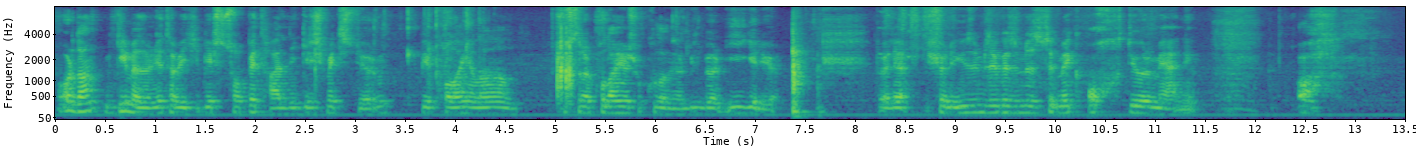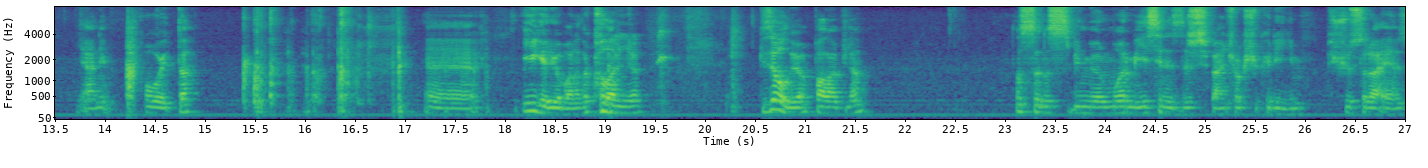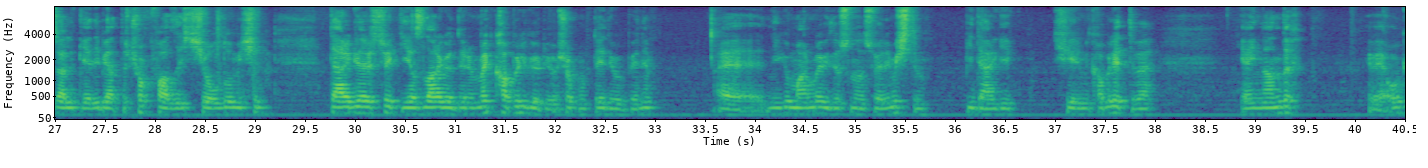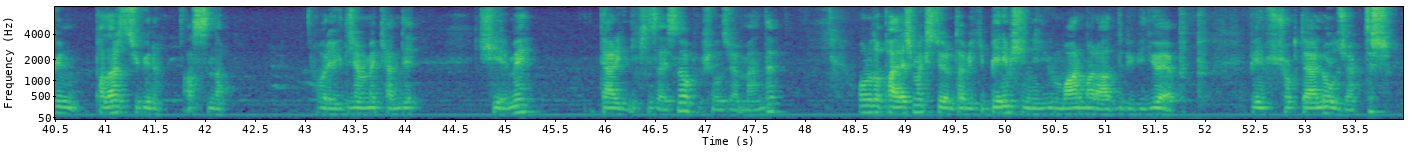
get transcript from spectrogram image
Oradan girmeden önce tabii ki bir sohbet haline girişmek istiyorum. Bir kolonyalanalım. Şu sıra kolonya çok kullanıyorum. Bilmiyorum iyi geliyor. Böyle şöyle yüzümüze gözümüze sürmek oh diyorum yani. Oh. Yani o boyutta. Ee, iyi geliyor bana da kolonya. Güzel oluyor falan filan. Nasılsınız bilmiyorum. Umarım iyisinizdir. Ben çok şükür iyiyim. Şu sıra e, özellikle edebiyatta çok fazla işçi olduğum için dergilere sürekli yazılar gönderiyorum ve kabul görüyor. Çok mutlu ediyor beni e, Nilgün Marmara videosunda da söylemiştim. Bir dergi şiirimi kabul etti ve yayınlandı. Ve o gün pazartesi günü aslında oraya gideceğim ve kendi şiirimi derginin ikinci sayısında okumuş olacağım ben de. Onu da paylaşmak istiyorum tabii ki. Benim için Nilgün Marmara adlı bir video yapıp benim için çok değerli olacaktır.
